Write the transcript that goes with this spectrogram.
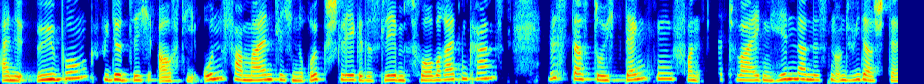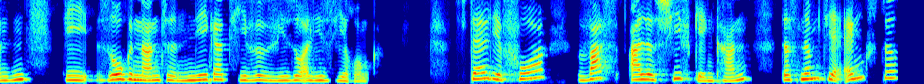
Eine Übung, wie du dich auf die unvermeidlichen Rückschläge des Lebens vorbereiten kannst, ist das Durchdenken von etwaigen Hindernissen und Widerständen, die sogenannte negative Visualisierung. Stell dir vor, was alles schiefgehen kann, das nimmt dir Ängste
